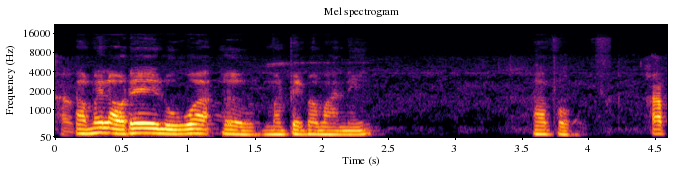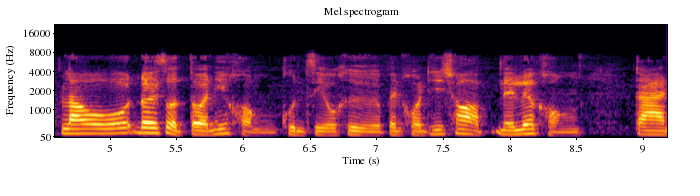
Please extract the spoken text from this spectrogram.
ครับ ทำให้เราได้รู้ว่า เออ มันเป็นประมาณนี้ ครับผม ครับเราโดยส่วนตัวนี้ของคุณซิลคือเป็นคนที่ชอบในเรื่องของการ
